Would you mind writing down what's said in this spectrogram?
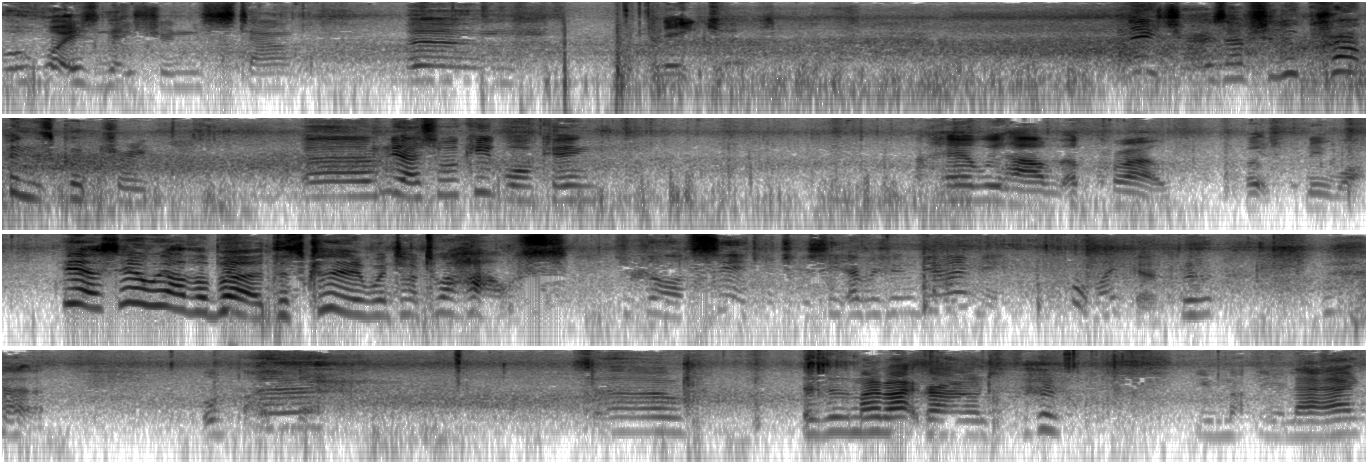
well, what is nature in this town? Um, Nature. nature is absolute crap in this country. Um, yeah, so we'll keep walking. Here we have a crow, which flew off. Yes, here we have a bird that's clearly went onto a house. You can't see it, but you can see everything behind me. Oh my god. Oh, Uh, so, this is my background. you ma- you like.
